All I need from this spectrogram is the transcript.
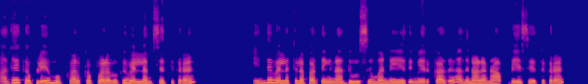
அதே கப்லேயே முக்கால் கப் அளவுக்கு வெல்லம் சேர்த்துக்கிறேன். இந்த வெள்ளத்தில் பார்த்தீங்கன்னா தூசு மண் எதுவுமே இருக்காது. அதனால நான் அப்படியே சேர்த்துக்கிறேன்.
